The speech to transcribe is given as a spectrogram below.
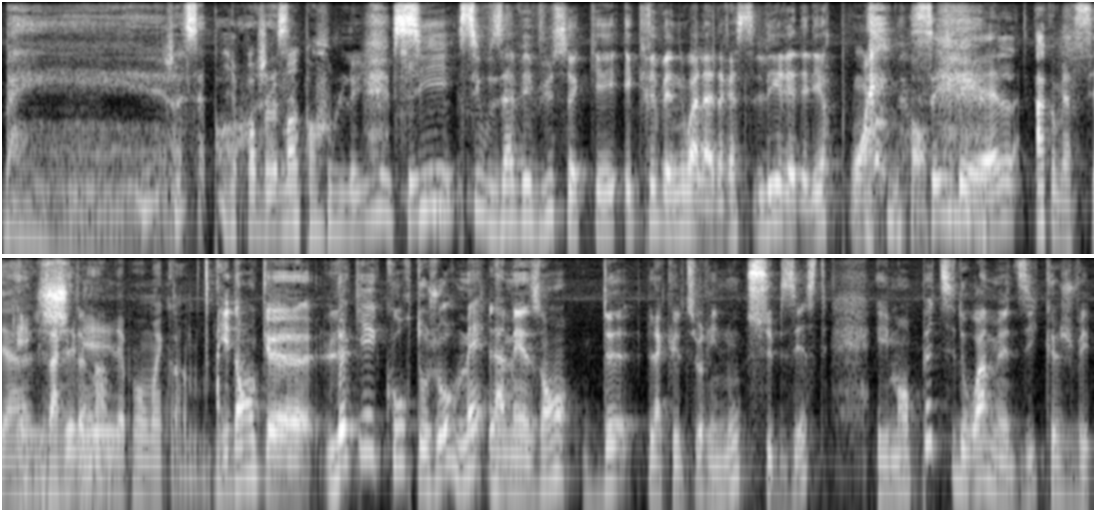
Ben, je ne sais pas. Il a probablement coulé. Si, si vous avez vu ce quai, écrivez-nous à l'adresse lire et CIBL à commercial, Exactement. gmail.com. Et donc, euh, le quai court toujours, mais la maison de la culture Inou subsiste. Et mon petit doigt me dit que je vais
